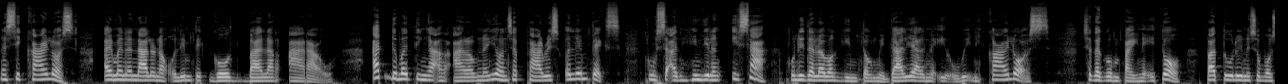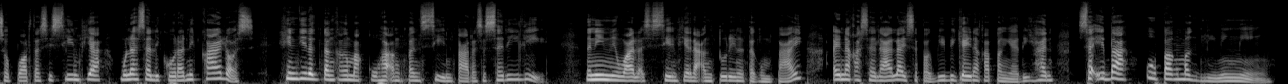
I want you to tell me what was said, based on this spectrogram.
na si Carlos ay mananalo ng Olympic gold balang araw. At dumating nga ang araw na yon sa Paris Olympics kung saan hindi lang isa kundi dalawang gintong medalya ang naiuwi ni Carlos. Sa tagumpay na ito, patuloy na sumusuporta si Cynthia mula sa likuran ni Carlos. Hindi nagtangkang makuha ang pansin para sa sarili. Naniniwala si Cynthia na ang tunay na tagumpay ay nakasalalay sa pagbibigay ng kapangyarihan sa iba upang magniningning.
